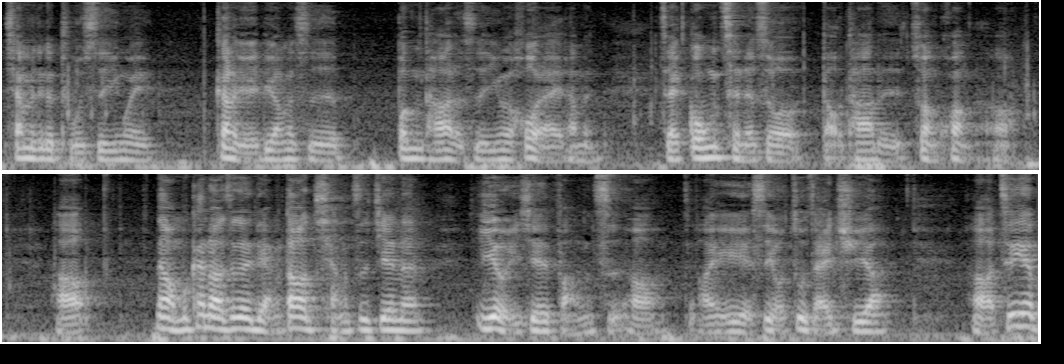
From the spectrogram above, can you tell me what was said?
下面这个图是因为看到有些地方是崩塌的，是因为后来他们在工程的时候倒塌的状况啊。好，那我们看到这个两道墙之间呢，也有一些房子啊，啊也也是有住宅区啊，啊这些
